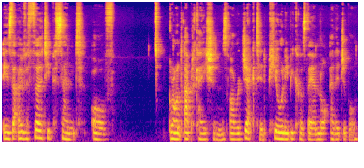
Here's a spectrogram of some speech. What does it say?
is that over 30% of grant applications are rejected purely because they are not eligible.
